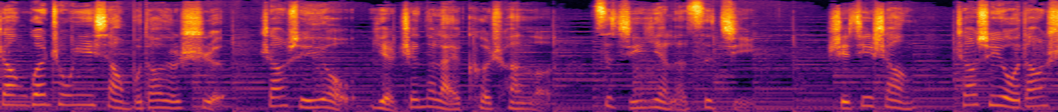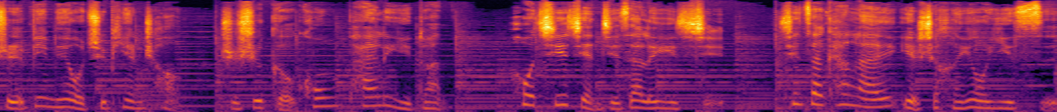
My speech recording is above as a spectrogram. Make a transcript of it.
让观众意想不到的是，张学友也真的来客串了，自己演了自己。实际上，张学友当时并没有去片场，只是隔空拍了一段，后期剪辑在了一起。现在看来也是很有意思。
